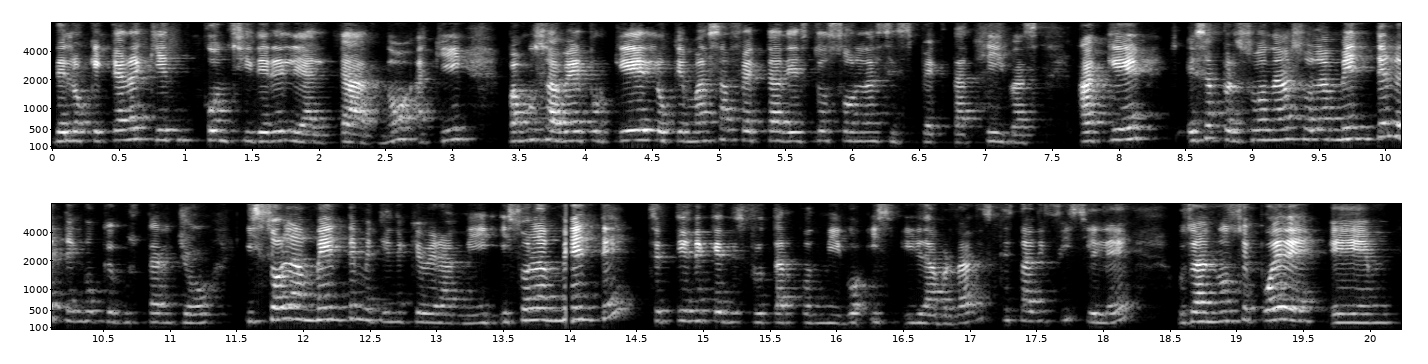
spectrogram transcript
de lo que cada quien considere lealtad, ¿no? Aquí vamos a ver por qué lo que más afecta de esto son las expectativas. A qué esa persona solamente le tengo que gustar yo y solamente me tiene que ver a mí y solamente se tiene que disfrutar conmigo. Y, la verdad es que está difícil, ¿eh? O sea, no se puede. Em,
